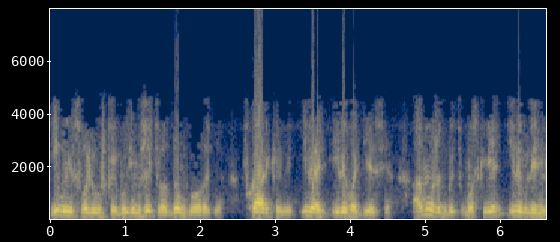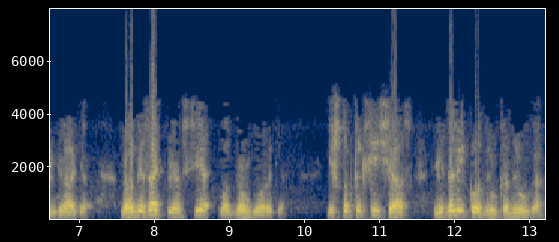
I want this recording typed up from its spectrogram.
и мы с Валюшкой будем жить в одном городе в Харькове или, или в Одессе, а может быть в Москве или в Ленинграде, но обязательно все в одном городе. И чтоб как сейчас, недалеко друг от друга.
